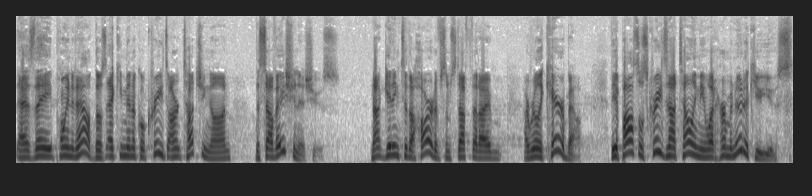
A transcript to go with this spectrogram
as they pointed out, those ecumenical creeds aren't touching on the salvation issues, not getting to the heart of some stuff that I, I really care about. The Apostles' Creed's not telling me what hermeneutic you use.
